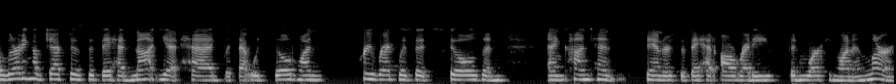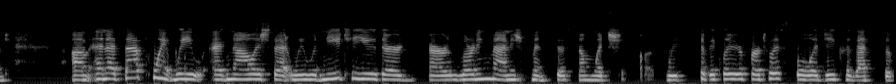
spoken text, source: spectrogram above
learning objectives that they had not yet had, but that would build on prerequisite skills and, and content standards that they had already been working on and learned. Um, and at that point, we acknowledged that we would need to use our, our learning management system, which we typically refer to as Schoology because that's the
